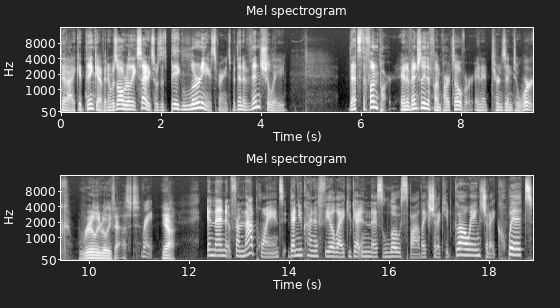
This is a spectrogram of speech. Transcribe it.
that I could think of. And it was all really exciting. So it was this big learning experience. But then eventually, that's the fun part. And eventually the fun part's over and it turns into work really, really fast. Right. Yeah. And then from that point, then you kind of feel like you get in this low spot. Like, should I keep going? Should I quit?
